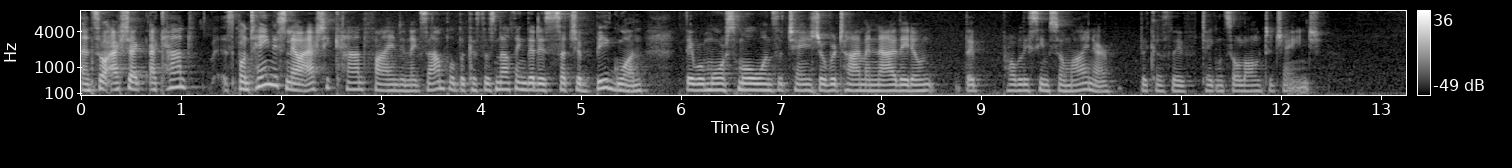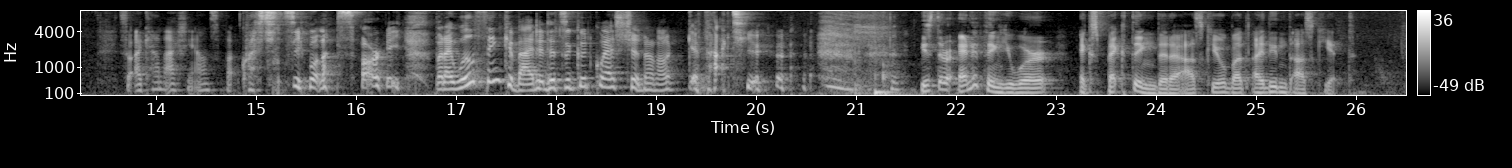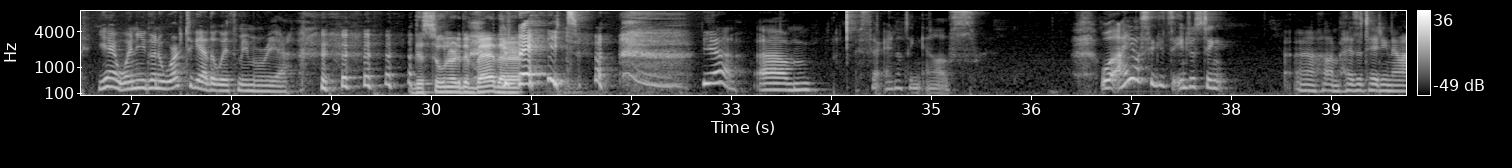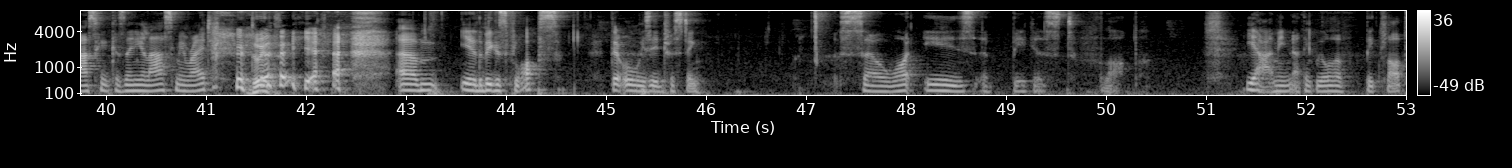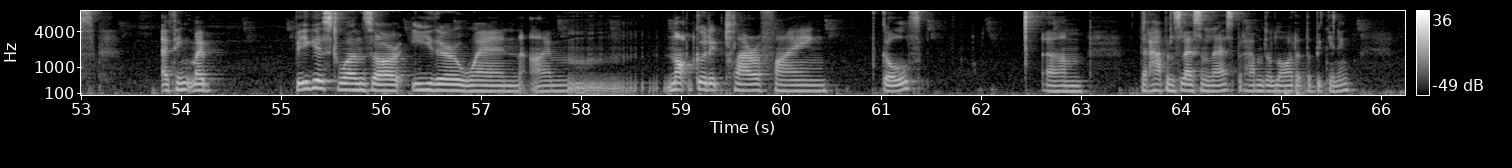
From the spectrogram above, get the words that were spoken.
And so actually, I, I can't spontaneously now, I actually can't find an example because there's nothing that is such a big one. There were more small ones that changed over time, and now they don't. They probably seem so minor because they've taken so long to change. So I can't actually answer that question, Simon. I'm sorry, but I will think about it. It's a good question, and I'll get back to you. Is there anything you were expecting that I ask you, but I didn't ask yet? Yeah, when are you going to work together with me, Maria? the sooner the better. Great. yeah. Um, is there anything else? Well, I also think it's interesting. Uh, I'm hesitating now asking because then you'll ask me, right? Do it. yeah. Um, know, the biggest flops, they're always interesting. So, what is a biggest flop? Yeah, I mean, I think we all have big flops. I think my biggest ones are either when I'm not good at clarifying goals. Um, that happens less and less, but happened a lot at the beginning,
